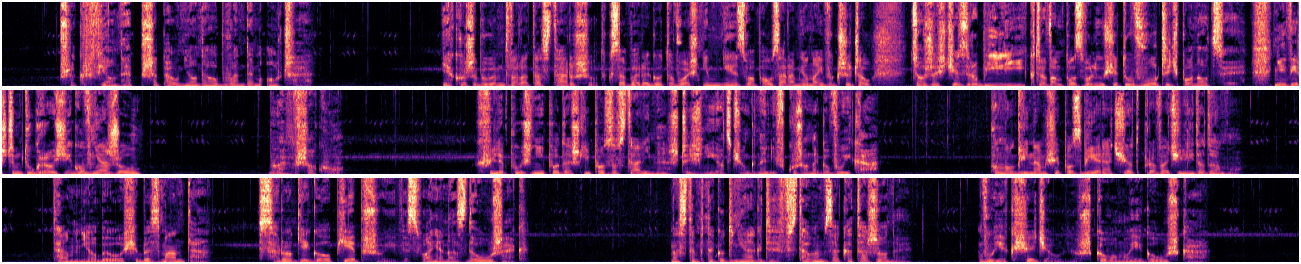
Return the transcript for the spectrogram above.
przekrwione, przepełnione obłędem oczy. Jako, że byłem dwa lata starszy od Ksawerego, to właśnie mnie złapał za ramiona i wykrzyczał: Co żeście zrobili? Kto wam pozwolił się tu włóczyć po nocy? Nie wiesz, czym tu grozi, gówniarzu? Byłem w szoku. Chwilę później podeszli pozostali mężczyźni i odciągnęli wkurzonego wujka. Pomogli nam się pozbierać i odprowadzili do domu. Tam nie obyło się bez manta, srogiego opieprzu i wysłania nas do łóżek. Następnego dnia, gdy wstałem zakatarzony, wujek siedział już koło mojego łóżka.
